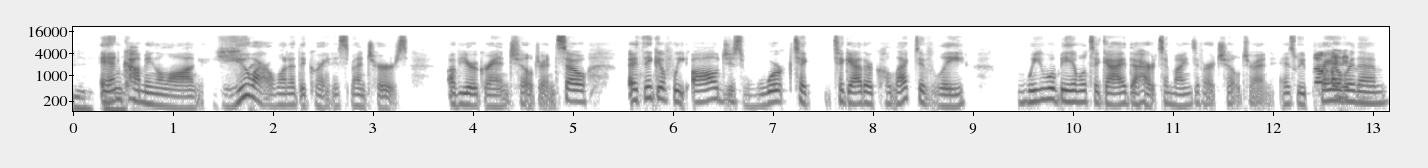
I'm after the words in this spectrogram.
mm-hmm. and coming along. You are one of the greatest mentors of your grandchildren. So I think if we all just work to, together collectively, we will be able to guide the hearts and minds of our children as we pray well, over them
